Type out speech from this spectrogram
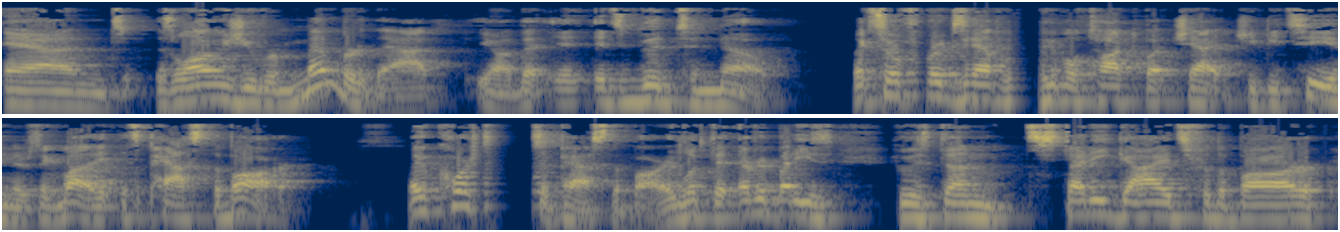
And as long as you remember that, you know, that it, it's good to know. Like, so for example, people talked about chat GPT and they're saying, well, it's past the bar. Like, of course it passed the bar. It looked at everybody's who's done study guides for the bar,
